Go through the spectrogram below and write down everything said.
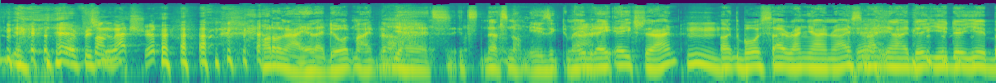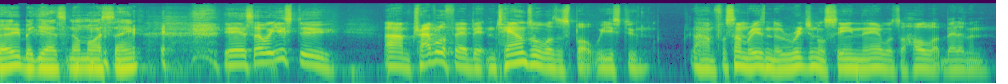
yeah, for Sung sure. that shit. I don't know how they do it, mate. But yeah, it's it's that's not music to me. But each their own. Hmm. Like the boys say, run your own race, mate. You know, do you do you, boo. But yeah, it's not my scene. Yeah, so we used to um, travel a fair bit, and Townsville was a spot we used to. Um, for some reason, the original scene there was a whole lot better than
